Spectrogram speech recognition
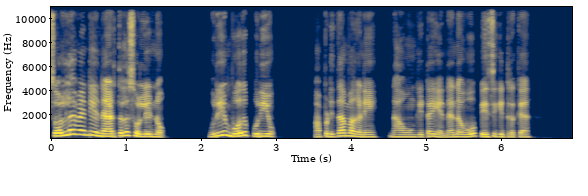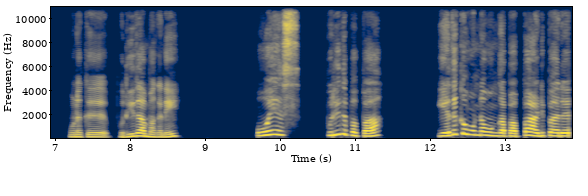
சொல்ல வேண்டிய நேரத்துல சொல்லிடணும். புரியும் போது புரியும். அப்படிதான் மகனே நான் உன்கிட்ட என்னென்னவோ பேசிக்கிட்டு இருக்கேன். உனக்கு புரியுதா மகனே? ஓஎஸ் புரியுது பப்பா. எதுக்கு உன்ன உங்க பப்பா அடிப்பாரு?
